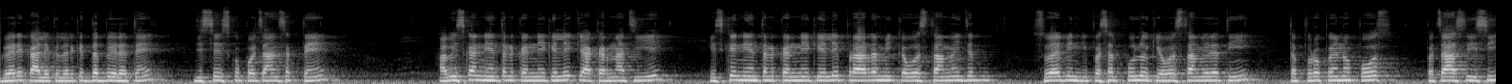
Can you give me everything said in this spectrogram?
गहरे काले कलर के धब्बे रहते हैं, जिससे इसको पहचान सकते हैं। अब इसका नियंत्रण करने के लिए क्या करना चाहिए? इसके नियंत्रण करने के लिए प्रारंभिक अवस्था में जब सोयाबीन की फ़सल फूलों की अवस्था में रहती तब प्रोपेनोपोस 50 सी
